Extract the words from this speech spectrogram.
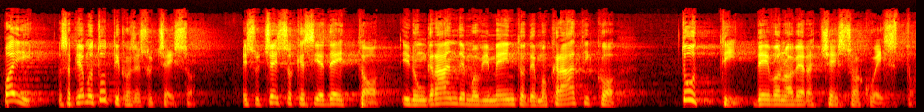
poi lo sappiamo tutti cosa è successo. È successo che si è detto in un grande movimento democratico tutti devono avere accesso a questo.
